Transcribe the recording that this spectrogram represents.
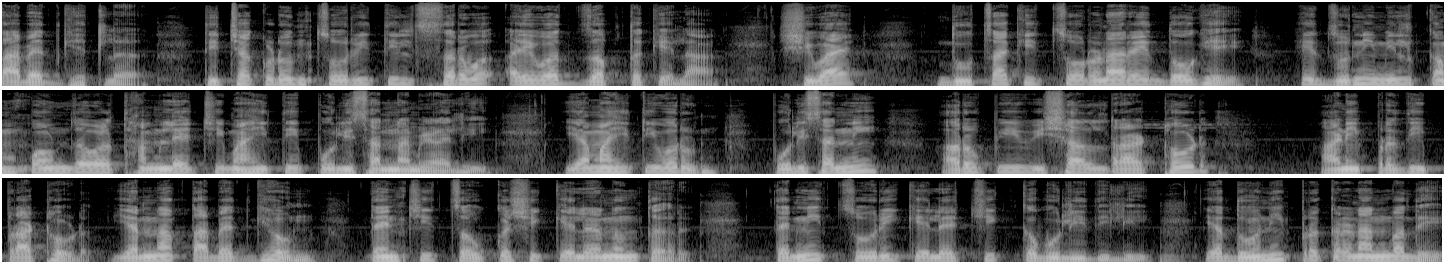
ताब्यात घेतलं. तिच्याकडून चोरीतील सर्व ऐवज जप्त केला. शिवाय दुचाकी चोरणारे दोघे हे जुनी मिल कंपाऊंडजवळ थांबल्याची माहिती पोलिसांना मिळाली. या माहितीवरून पोलिसांनी आरोपी विशाल राठोड आणि प्रदीप राठोड यांना ताब्यात घेऊन त्यांची चौकशी केल्यानंतर त्यांनी चोरी केल्याची कबुली दिली. या दोन्ही प्रकरणांमध्ये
